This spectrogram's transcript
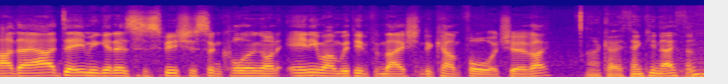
uh, they are deeming it as suspicious and calling on anyone with information to come forward. Survey. Okay, thank you, Nathan.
